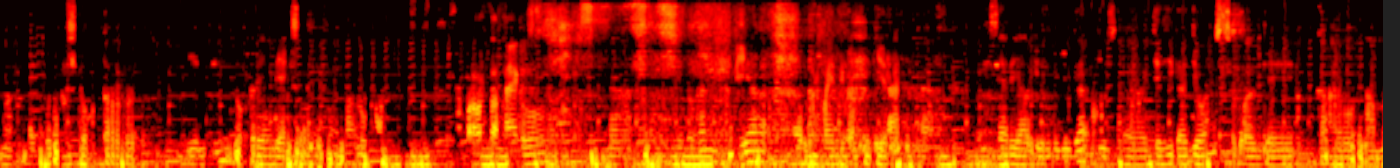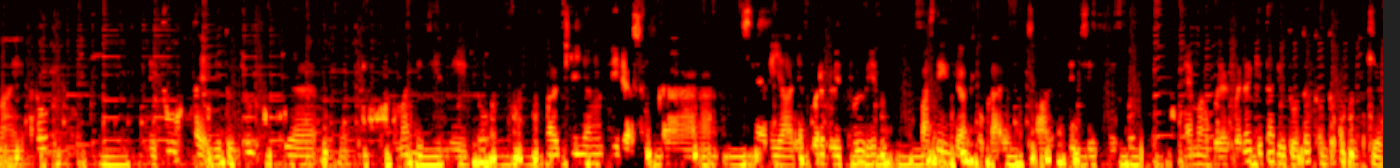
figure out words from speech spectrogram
Magneto terus dokter ini dokter yang di X-Men itu apa lupa. Profesor X. Nah itu kan dia eh, bermain dengan pikiran. Nah, serial ini juga eh, Jessica Jones sebagai karakter utama itu itu kayak gitu juga cuman di sini itu bagi yang tidak suka serial yang berbelit-belit pasti nggak suka itu. Soalnya di sini emang benar-benar kita dituntut untuk mikir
